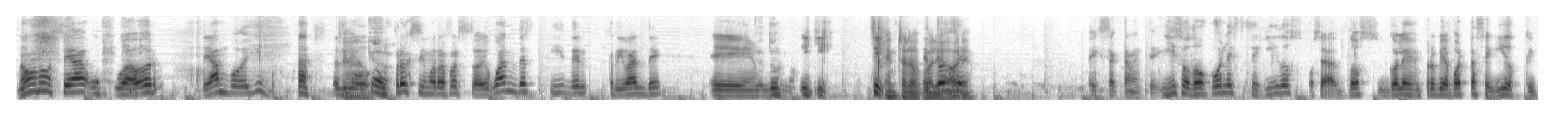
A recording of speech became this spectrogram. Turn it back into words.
no, no, sea un jugador de ambos equipos. Así como próximo refuerzo de Wander y del rival de, eh, Iquique. Sí. Entre los goleadores. Exactamente. Y hizo dos goles seguidos, o sea, dos goles en propia puerta seguidos, que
